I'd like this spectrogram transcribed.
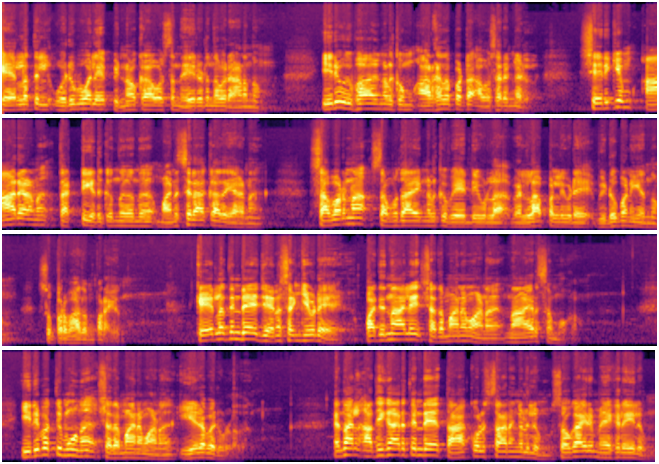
കേരളത്തിൽ ഒരുപോലെ പിന്നോക്കാവസ്ഥ നേരിടുന്നവരാണെന്നും ഇരു വിഭാഗങ്ങൾക്കും അർഹതപ്പെട്ട അവസരങ്ങൾ ശരിക്കും ആരാണ് തട്ടിയെടുക്കുന്നതെന്ന് മനസ്സിലാക്കാതെയാണ് സവർണ സമുദായങ്ങൾക്ക് വേണ്ടിയുള്ള വെള്ളാപ്പള്ളിയുടെ വിടുപണിയെന്നും സുപ്രഭാതം പറയുന്നു. കേരളത്തിന്റെ ജനസംഖ്യയുടെ പതിനാല് ശതമാനമാണ് നായർ സമൂഹം. ഇരുപത്തിമൂന്ന് ശതമാനമാണ് ഈഴവരുള്ളത്. എന്നാൽ അധികാരത്തിന്റെ താക്കോൽ സ്ഥാനങ്ങളിലും സ്വകാര്യ മേഖലയിലും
